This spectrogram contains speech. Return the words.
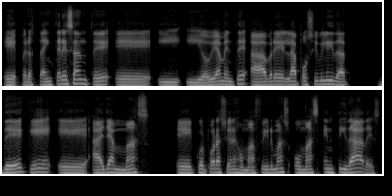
eh, pero está interesante eh, y, y obviamente abre la posibilidad de que haya más corporaciones o más firmas o más entidades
